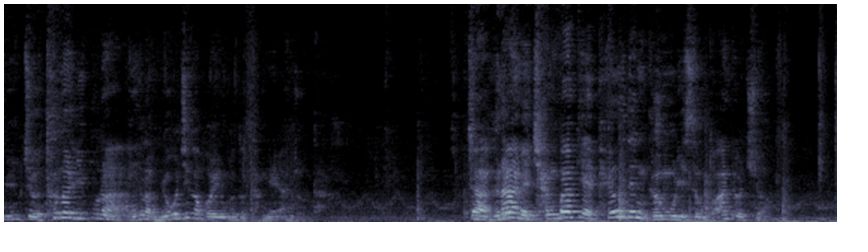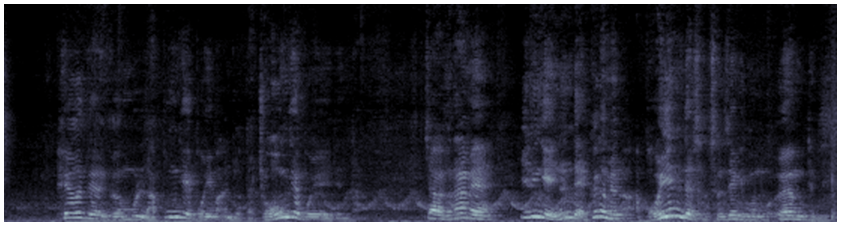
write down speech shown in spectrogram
이- 저 터널 입구나 안 그러면 묘지가 보이는 것도 당연히 안 좋다. 자, 그 다음에 창밖에 폐허된 건물이 있으면 또 안 좋죠. 폐허된 건물 나쁜 게 보이면 안 좋다. 좋은 게 보여야 된다. 자, 그 다음에 이런 게 있는데 그러면 보이는 데서 선생님 그럼 왜 하면 됩니까?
